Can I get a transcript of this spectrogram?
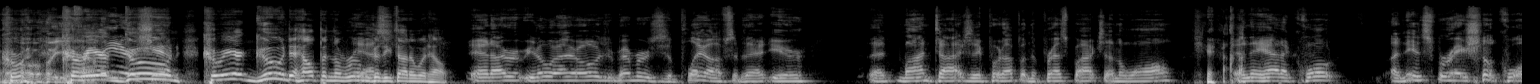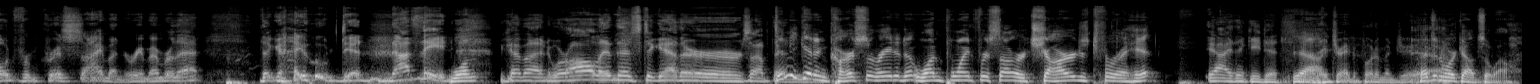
car- Oh, yeah. career goon, career goon to help in the room because Yes. he thought it would help. And I, you know what I always remember is the playoffs of that year, that montage they put up in the press box on the wall, and they had a quote, an inspirational quote from Chris Simon. Remember that? The guy who did nothing. Well- Come on, we're all in this together or something. Didn't he get incarcerated at one point for some, or charged for a hit? Yeah, I think he did. Yeah. they tried to put him in jail. That didn't work out so well.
